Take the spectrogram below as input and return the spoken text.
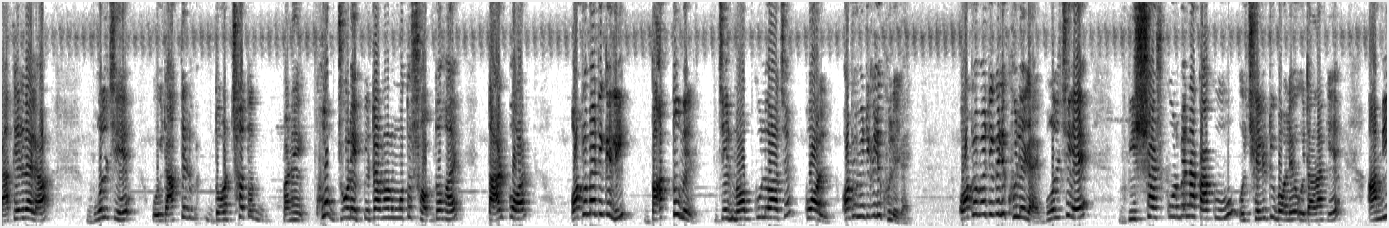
রাতের বেলা বলছে, ওই রাতের দরজা তো মানে খুব জোরে পেটানোর মতো শব্দ হয়। তারপর অটোমেটিক্যালি বাথরুমের যে নবগুলো আছে কল অটোমেটিক্যালি খুলে যায়। অটোমেটিক্যালি খুলে যায়। বলছে, বিশ্বাস করবে না কাকু। ওই ছেলেটি বলে, ওই দাদাকে আমি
